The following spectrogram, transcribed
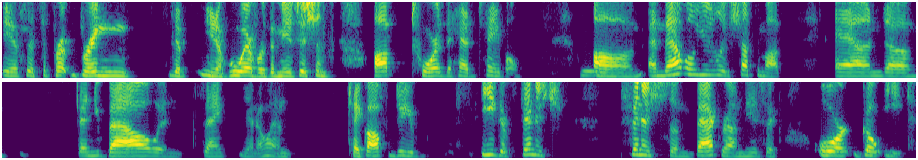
if it's a bring the you know whoever the musicians up toward the head table, mm. um, and that will usually shut them up, and uh, then you bow and thank you know and take off. Do you either finish finish some background music or go eat?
